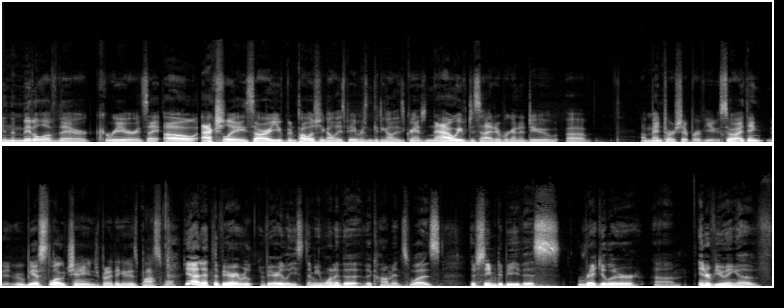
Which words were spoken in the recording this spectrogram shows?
in the middle of their career and say, "Oh, actually, sorry, you've been publishing all these papers and getting all these grants. Now we've decided we're going to do." Uh, a mentorship review. So I think it would be a slow change, but I think it is possible. Yeah, and at the very very least, I mean, one of the the comments was there seemed to be this regular um, interviewing of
